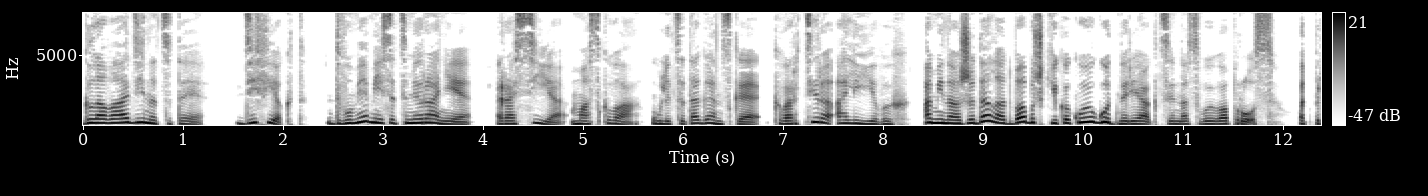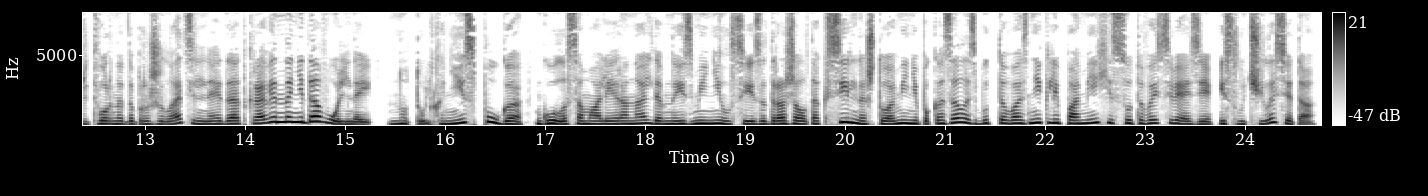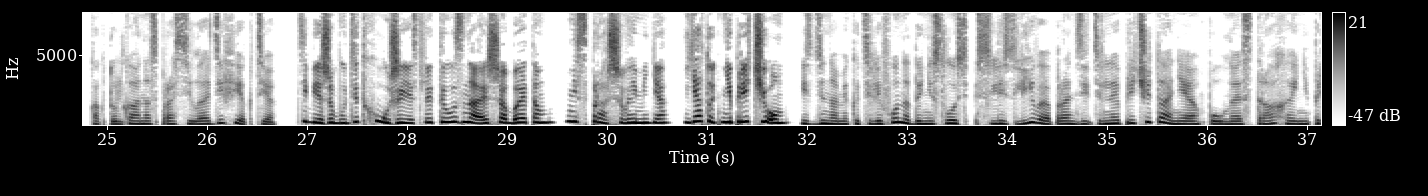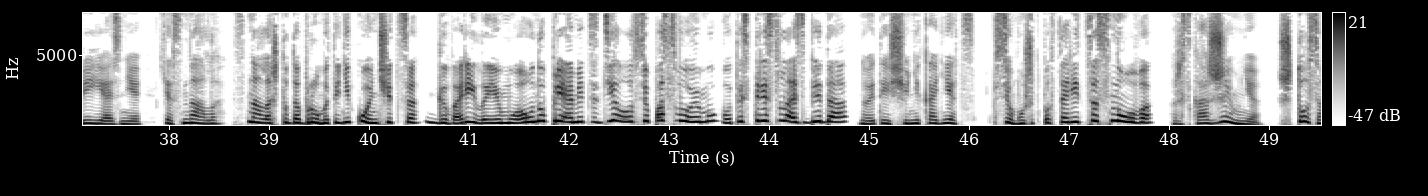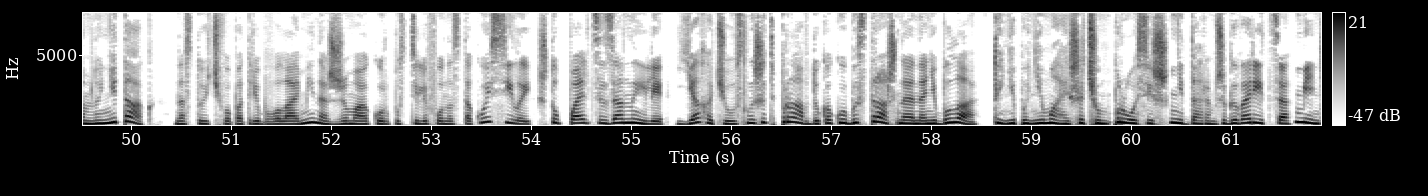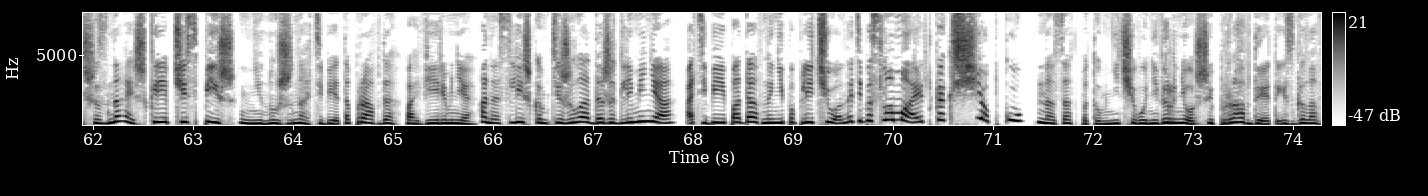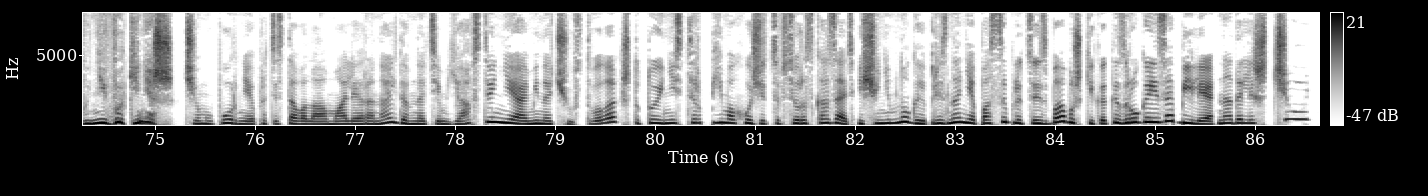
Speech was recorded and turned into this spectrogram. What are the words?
Глава 11. Дефект. Двумя месяцами ранее. Россия, Москва, улица Таганская, квартира Алиевых. Амина ожидала от бабушки какой угодно реакции на свой вопрос. От притворно доброжелательной до откровенно недовольной. Но только не испуга. Голос Амалии Рональдовны изменился и задрожал так сильно, что Амине показалось, будто возникли помехи сотовой связи. И случилось это, как только она спросила о дефекте. «Тебе же будет хуже, если ты узнаешь об этом. Не спрашивай меня. Я тут ни при чем!» Из динамика телефона донеслось слезливое пронзительное причитание, полное страха и неприязни. «Я знала, знала, что добром это не кончится. Говорила ему, а он упрямец, сделал все по-своему. Вот и стряслась беда. Но это еще не конец. Все может повториться снова. Расскажи мне, что со мной не так?» Настойчиво потребовала Амина, сжимая корпус телефона с такой силой, что пальцы заныли. «Я хочу услышать правду, какой бы страшной она ни была. Ты не понимаешь, о чем просишь. Недаром же говорится. Меньше знаешь, крепче спишь. Не нужна тебе эта правда. Поверь мне, она слишком тяжела даже для меня. А тебе и подавно не по плечу. Она тебя сломает, как щепку. Назад потом ничего не вернешь, и правды это из головы не выкинешь». Чем упорнее протестовала Амалия Рональдовна, тем явственнее Амина чувствовала, что то и нестерпимо хочется все рассказать. Еще немного, и признания посыплются из бабушки, как из рога изобилия. Надо лишь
